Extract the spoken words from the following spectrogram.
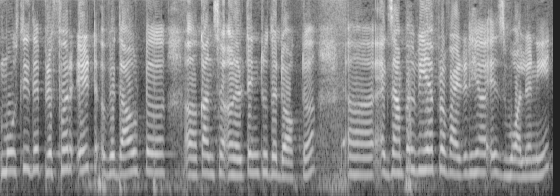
mostly they prefer it without uh, uh, consulting to the doctor. Uh, example we have provided here is Volini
